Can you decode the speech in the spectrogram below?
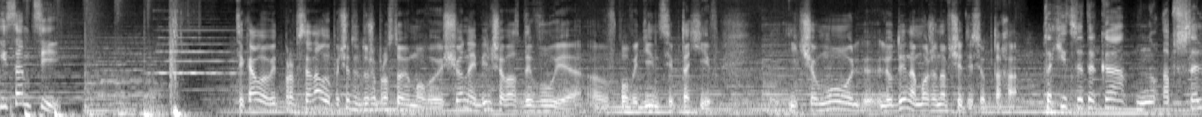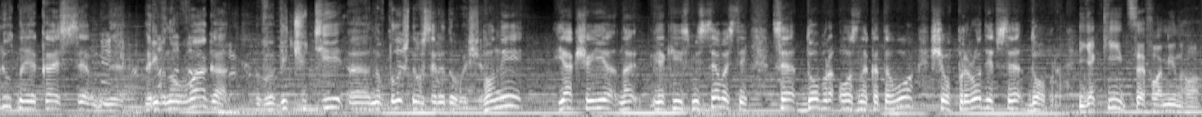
і самці. Цікаво від професіоналу почути дуже простою мовою, що найбільше вас дивує е, в поведінці птахів, і чому людина може навчитись у птаха. Птахи це така ну абсолютно якась е, рівновага в відчутті е, навколишнього середовища. Вони, якщо є на якійсь місцевості, це добра ознака того, що в природі все добре. Який це фламінго?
